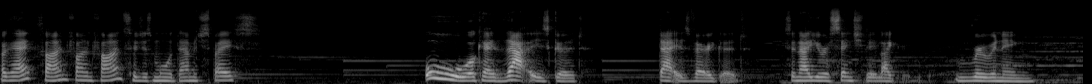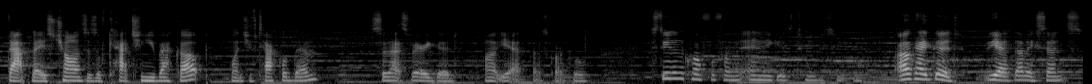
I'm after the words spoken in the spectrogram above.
Okay, fine, fine, fine. So just more damage space. Oh, okay, that is good. That is very good. So now you're essentially like ruining that player's chances of catching you back up once you've tackled them. So that's very good. Uh, yeah, that's quite cool. Stealing the quaffle from an enemy gives 20%. Okay, good. Yeah, that makes sense.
